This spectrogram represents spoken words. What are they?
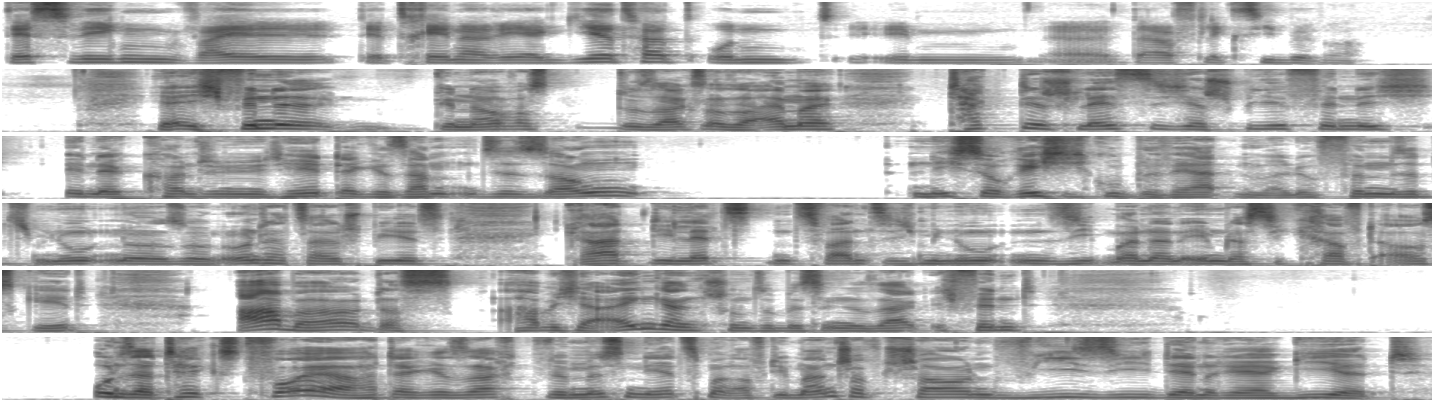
deswegen, weil der Trainer reagiert hat und eben äh, da flexibel war. Ja, ich finde genau, was du sagst. Also einmal, taktisch lässt sich das Spiel, finde ich, in der Kontinuität der gesamten Saison nicht so richtig gut bewerten, weil du 75 Minuten oder so in Unterzahl spielst. Gerade die letzten 20 Minuten sieht man dann eben, dass die Kraft ausgeht. Aber, das habe ich ja eingangs schon so ein bisschen gesagt, ich finde, unser Text vorher hat er gesagt, wir müssen jetzt mal auf die Mannschaft schauen, wie sie denn reagiert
